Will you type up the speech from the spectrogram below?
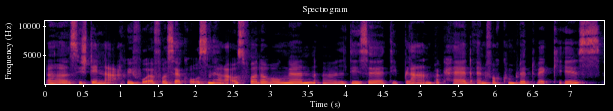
Äh, sie stehen nach wie vor vor sehr großen Herausforderungen, weil diese, die Planbarkeit einfach komplett weg ist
